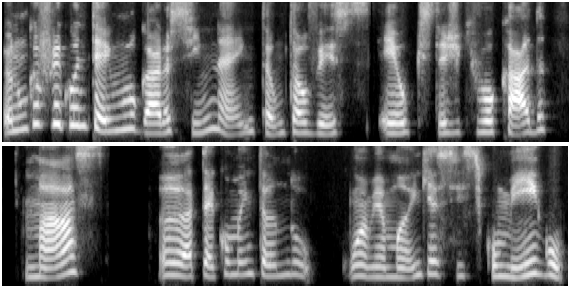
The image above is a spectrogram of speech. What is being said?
Eu nunca frequentei um lugar assim, né? Então talvez eu que esteja equivocada, mas uh, até comentando com a minha mãe que assiste comigo,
